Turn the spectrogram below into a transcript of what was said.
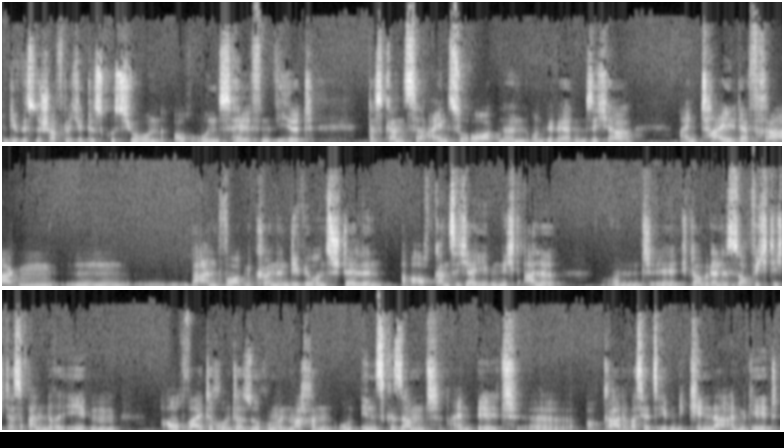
die wissenschaftliche Diskussion auch uns helfen wird, das Ganze einzuordnen. Und wir werden sicher einen Teil der Fragen hm, beantworten können, die wir uns stellen, aber auch ganz sicher eben nicht alle. Und äh, ich glaube, dann ist es auch wichtig, dass andere eben auch weitere Untersuchungen machen, um insgesamt ein Bild, äh, auch gerade was jetzt eben die Kinder angeht,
